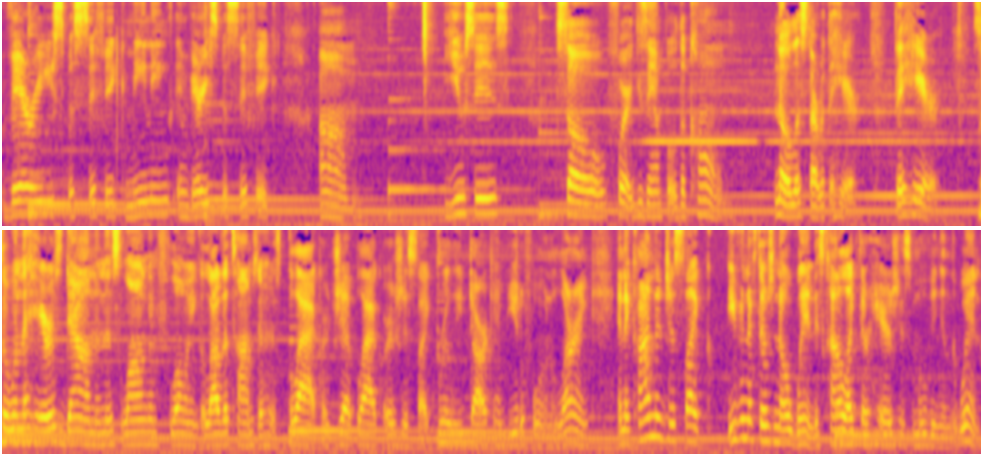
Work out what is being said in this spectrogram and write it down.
very specific meanings and very specific um, uses. So, for example, the comb. No, let's start with the hair. The hair so when the hair is down and it's long and flowing, a lot of the times the hair is black or jet black or it's just like really dark and beautiful and alluring. And it kind of just like, even if there's no wind, it's kind of like their hair is just moving in the wind.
